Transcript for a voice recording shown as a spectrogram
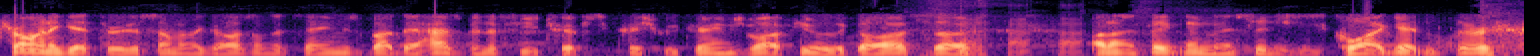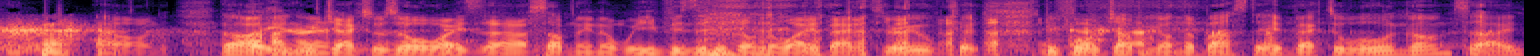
trying to get through to some of the guys on the teams. But there has been a few trips to Krispy Kremes by a few of the guys, so I don't think the message is quite getting through. Oh, oh, But, Hungry know- Jacks was always uh, something that we visited on the way back through t- before jumping on the bus to head back to Wollongong. So,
